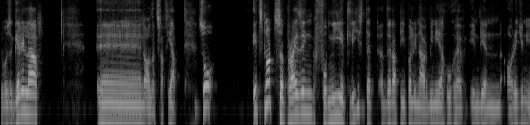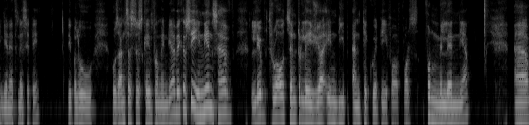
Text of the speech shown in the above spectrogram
He was a guerrilla and all that stuff. Yeah. So it's not surprising for me, at least, that there are people in Armenia who have Indian origin, Indian ethnicity. People who whose ancestors came from India, because see, Indians have lived throughout Central Asia in deep antiquity for for for millennia. Uh,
